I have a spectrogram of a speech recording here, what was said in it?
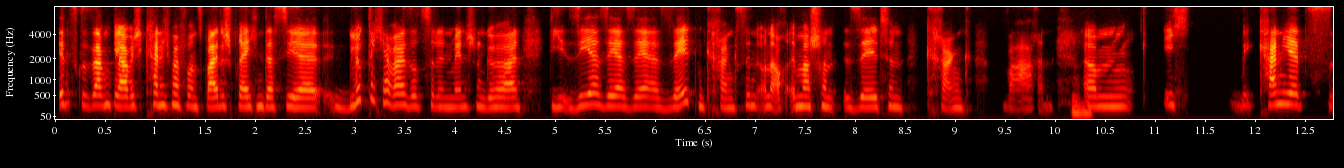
insgesamt, glaube ich, kann ich mal für uns beide sprechen, dass wir glücklicherweise zu den Menschen gehören, die sehr, sehr, sehr selten krank sind und auch immer schon selten krank waren. Mhm. Ähm, ich kann jetzt,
